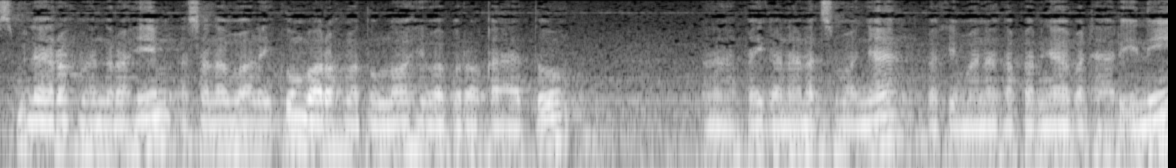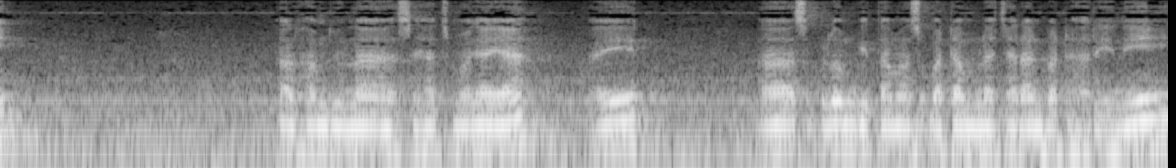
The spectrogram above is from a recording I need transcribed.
Bismillahirrahmanirrahim. Assalamualaikum warahmatullahi wabarakatuh. Nah, Baik anak-anak semuanya Bagaimana kabarnya pada hari ini? Alhamdulillah sehat semuanya ya. Baik. Uh, Sebelum kita masuk pada pembelajaran pada hari ini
